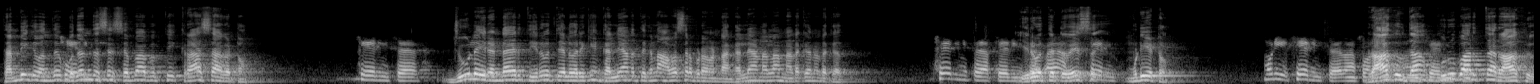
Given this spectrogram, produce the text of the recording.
தம்பிக்கு வந்து புதன் தசை செவ்வாய் புக்தி கிராஸ் ஆகட்டும். சரிங்க சார். ஜூலை ரெண்டாயிரத்தி இருபத்தேழு வரைக்கும் கல்யாணத்துக்கெல்லாம் அவசரப்பட வேண்டாம். கல்யாணம்லாம் நடக்க நடக்காது. சரிங்க சார். சரிங்க சார். இருபத்தெட்டு வயசு. முடியட்டும். முடியும் சரிங்க சார். ராகு தான் குருபார்த்த ராகு.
